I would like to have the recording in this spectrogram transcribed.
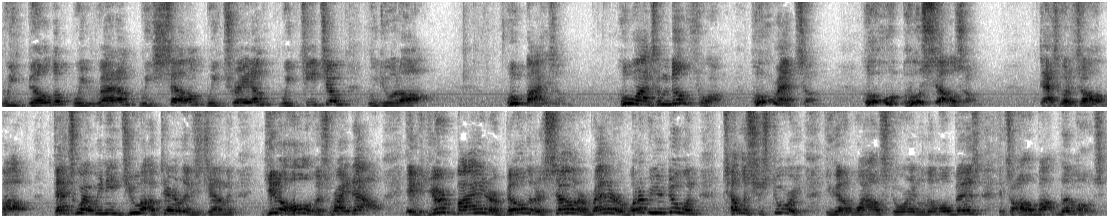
We build them, we rent them, we sell them, we trade them, we teach them, we do it all. Who buys them? Who wants them built for them? Who rents them? Who, who sells them? That's what it's all about. That's why we need you out there, ladies and gentlemen. Get a hold of us right now. If you're buying or building or selling or renting or whatever you're doing, tell us your story. You got a wild story in limo biz? It's all about limos.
